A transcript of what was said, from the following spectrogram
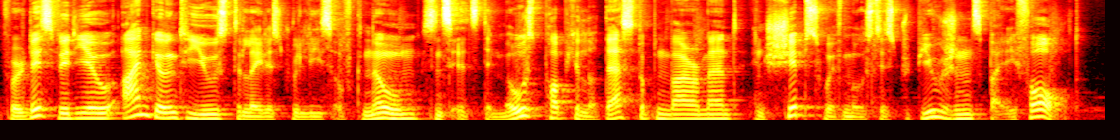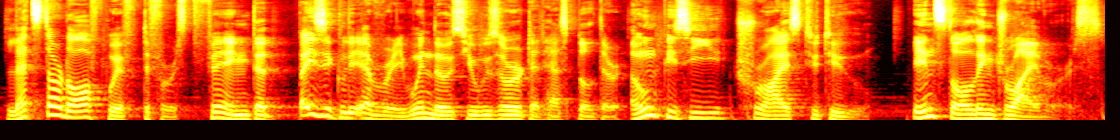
For this video I'm going to use the latest release of GNOME since it's the most popular desktop environment and ships with most distributions by default. Let's start off with the first thing that basically every Windows user that has built their own PC tries to do. Installing drivers.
